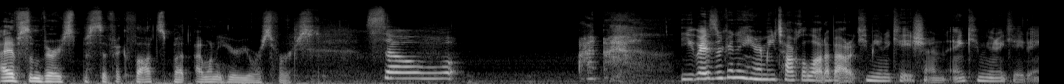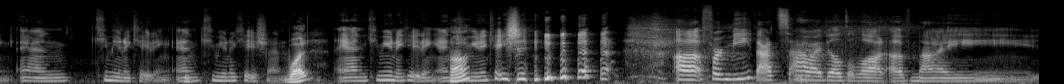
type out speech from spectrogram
I have some very specific thoughts, but I want to hear yours first. So, I, you guys are going to hear me talk a lot about communication and communicating and communicating and communication. What? And communicating and Huh? communication. uh, for me, that's how I build a lot of my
